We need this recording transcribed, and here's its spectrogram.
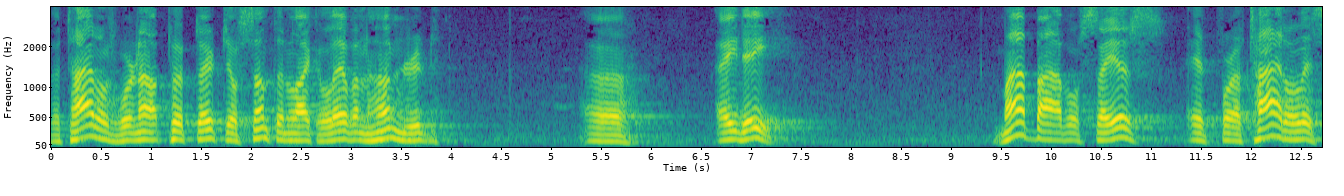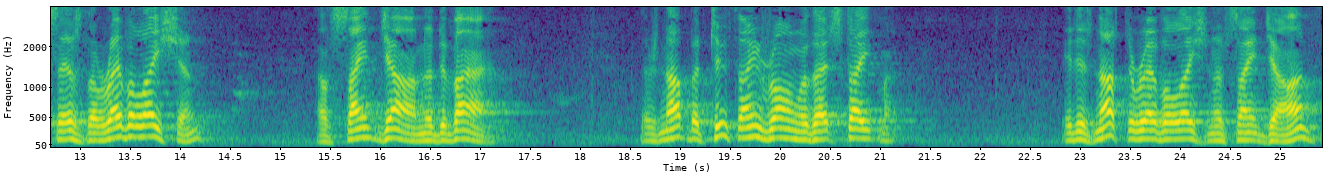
The titles were not put there till something like 1100 uh, AD. My Bible says, it, for a title, it says The Revelation of St. John the Divine. There's not but two things wrong with that statement. It is not the revelation of St. John,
